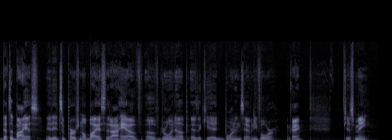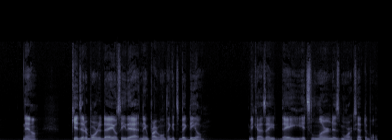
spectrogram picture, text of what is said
that's a bias. It, it's a personal bias that I have of growing up as a kid born in 74. Okay. Just me. Now, kids that are born today will see that and they probably won't think it's a big deal because they, they it's learned as more acceptable.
